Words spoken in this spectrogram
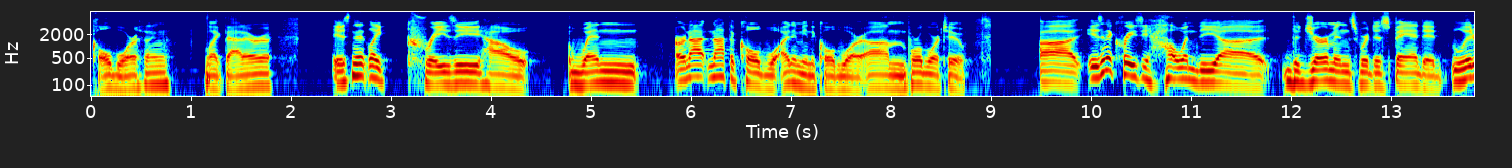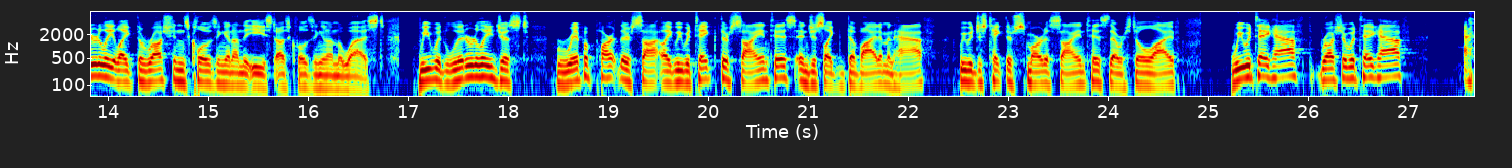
Cold War thing, like that era. Isn't it like crazy how when or not not the Cold War? I didn't mean the Cold War. Um, World War Two. Uh, isn't it crazy how when the uh the Germans were disbanded, literally like the Russians closing in on the east, us closing in on the west, we would literally just rip apart their sci- like we would take their scientists and just like divide them in half. We would just take their smartest scientists that were still alive. We would take half, Russia would take half, And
